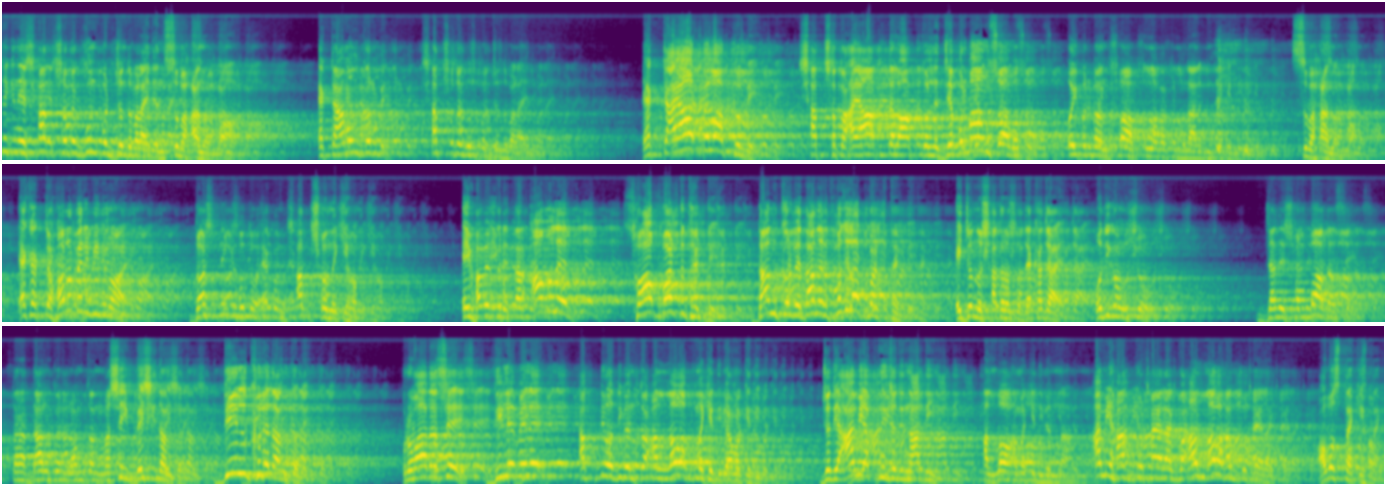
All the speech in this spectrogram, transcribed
থেকে নিয়ে সাত শত গুণ পর্যন্ত বাড়াই দেন সুবাহান একটা আমল করবে, সাত শত গুণ পর্যন্ত বাড়াই দেন একটা আয়াত তেলাওয়াত করবে, সাত শত আয়াত তেলাওয়াত করলে যে পরিমাণ সব হতো, ওই পরিমাণ সব আল্লাহ রব্বুল আলামিন থেকে দিয়ে দিবেন, সুবহানাল্লাহ। এক একটা হরফের বিনিময় দশ নাকি হতো, এখন সাতশো নাকি হবে। এইভাবে করে তার আমলের সব বাড়তে থাকবে, দান করবে, দানের ফজিলত বাড়তে থাকবে। এই জন্য সাধারণত দেখা যায়, অধিকাংশ যাদের সম্পদ আছে, তারা দান করে রমজান মাসেই বেশি দান করে, দিল খুলে দান করে। প্রবাদ আছে, দিলে মেলে, আপনিও দিবেন, তো আল্লাহ আপনাকে দিবে, আমাকে দিবেন। যদি আমি আপনি যদি না দিই, আল্লাহ আমাকে দিবেন না। আমি হাত উঠায় রাখব, আল্লাহ হাত উঠায় রাখবে। অবস্থা কি হবে?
